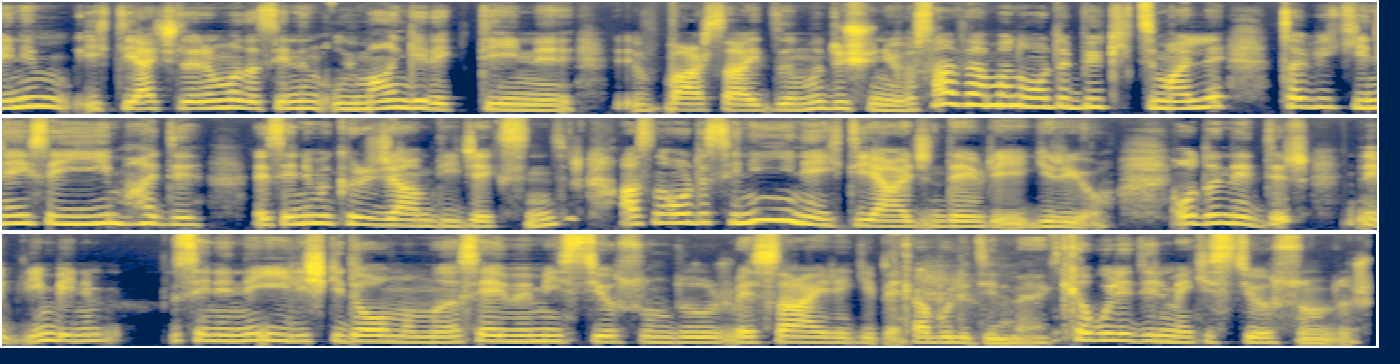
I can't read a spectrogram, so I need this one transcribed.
benim ihtiyaçlarıma da senin uyman gerektiğini varsaydığımı düşünüyorsan sen bana orada büyük ihtimalle tabii ki neyse yiyeyim hadi e, seni mi kıracağım diyeceksindir. Aslında orada senin yine ihtiyacın devreye giriyor. O da nedir? Ne bileyim benim seninle iyi ilişkide olmamı, sevmemi istiyorsundur vesaire gibi Kabul edilmek. kabul edilmek istiyorsundur.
